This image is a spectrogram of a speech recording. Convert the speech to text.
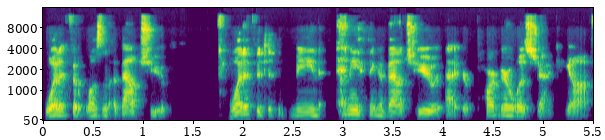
what if it wasn't about you? What if it didn't mean anything about you that your partner was jacking off,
